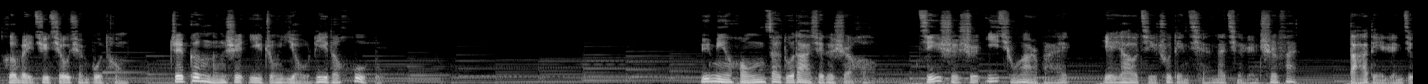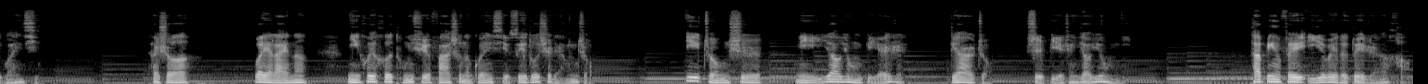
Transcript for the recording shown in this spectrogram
和委曲求全不同，这更能是一种有利的互补。俞敏洪在读大学的时候，即使是一穷二白，也要挤出点钱来请人吃饭，打点人际关系。他说。未来呢，你会和同学发生的关系最多是两种，一种是你要用别人，第二种是别人要用你。他并非一味的对人好，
